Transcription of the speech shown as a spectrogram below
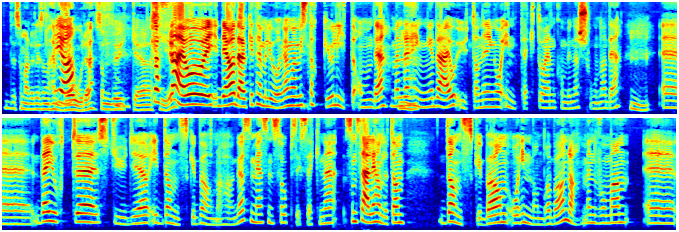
det som er det liksom hemmelige ja. ordet, som du ikke klasse sier? Er jo, ja, det er jo ikke et hemmelig ord engang, men vi snakker jo lite om det. Men mm. det, henger, det, er jo utdanning og inntekt og en kombinasjon av det. Mm. Eh, det er gjort eh, studier i danske barnehager som jeg syns var oppsiktsvekkende, som særlig handlet om danske barn og innvandrerbarn, da, men hvor man eh,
